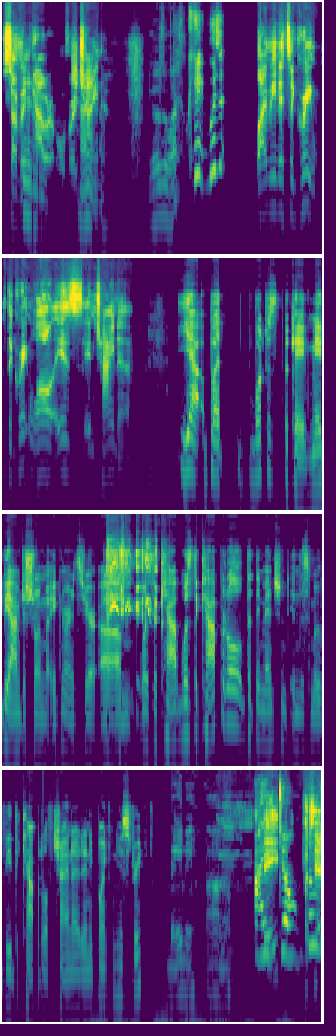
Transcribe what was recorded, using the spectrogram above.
sovereign power over china. China. It was a what? Okay, was it? well i mean it's a great the great wall is in china Yeah, but what was okay? Maybe I'm just showing my ignorance here. Um, was the cap was the capital that they mentioned in this movie the capital of China at any point in history? Maybe I don't know. I Maybe- don't believe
